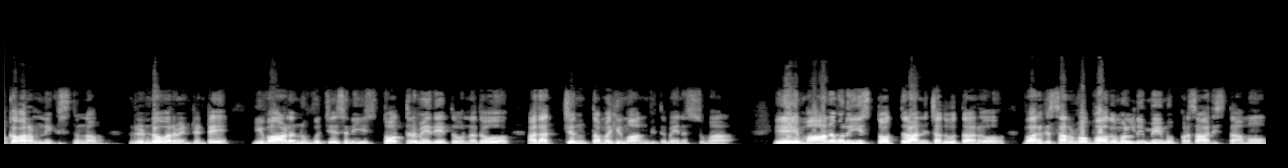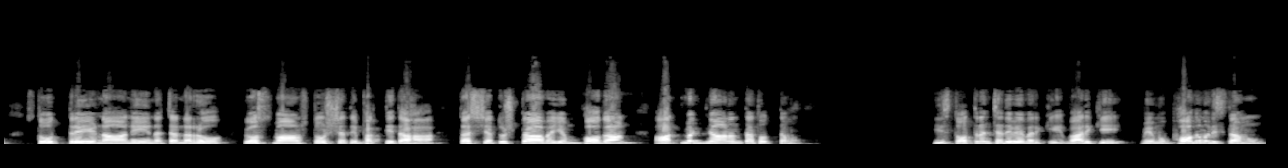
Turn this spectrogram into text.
ఒక వరం నీకు ఇస్తున్నాం రెండో వరం ఏంటంటే ఇవాళ నువ్వు చేసిన ఈ స్తోత్రం ఏదైతే ఉన్నదో అది అత్యంత మహిమాన్వితమైన సుమ. ఏ మానవులు ఈ స్తోత్రాన్ని చదువుతారో వారికి సర్వభోగముల్ని మేము ప్రసాదిస్తాము. స్తోత్రే నానేన చ నరో యోస్మాం స్తోష్యతి భక్తిత తస్య తుష్టా వయం భోగాన్ ఆత్మజ్ఞానం తథోత్తమం. ఈ స్తోత్రం చదివే వారికి వారికి మేము భోగములు ఇస్తాము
